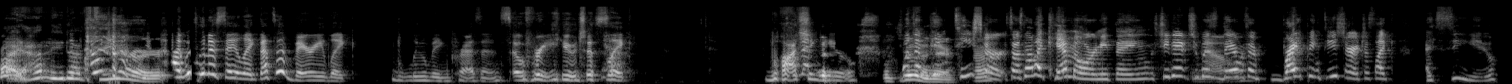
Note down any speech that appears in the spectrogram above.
Right? How did he not see her? I was gonna say like that's a very like looming presence over you, just Yeah. like watching you. What's With a in there? pink T-shirt, so it's not like camo or anything. She did. She was there with her bright pink T-shirt, just like I see you,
